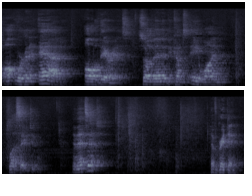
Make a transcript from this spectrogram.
all, we're going to add all of the areas. So then it becomes A1 plus A2. And that's it. Have a great day.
